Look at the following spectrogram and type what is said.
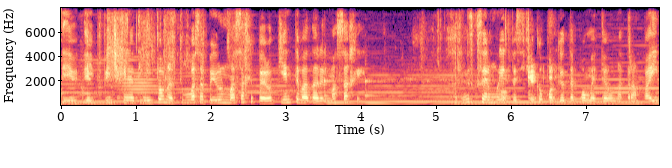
ti- el pinche genio a Timmy Turner, tú vas a pedir un masaje, pero ¿quién te va a dar el masaje? O sea, tienes que ser muy específico porque yo te puedo meter una trampa ahí.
